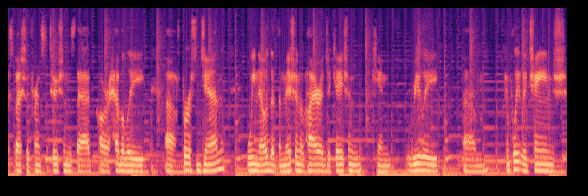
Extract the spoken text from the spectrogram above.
especially for institutions that are heavily uh, first gen. We know that the mission of higher education can really um, completely change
